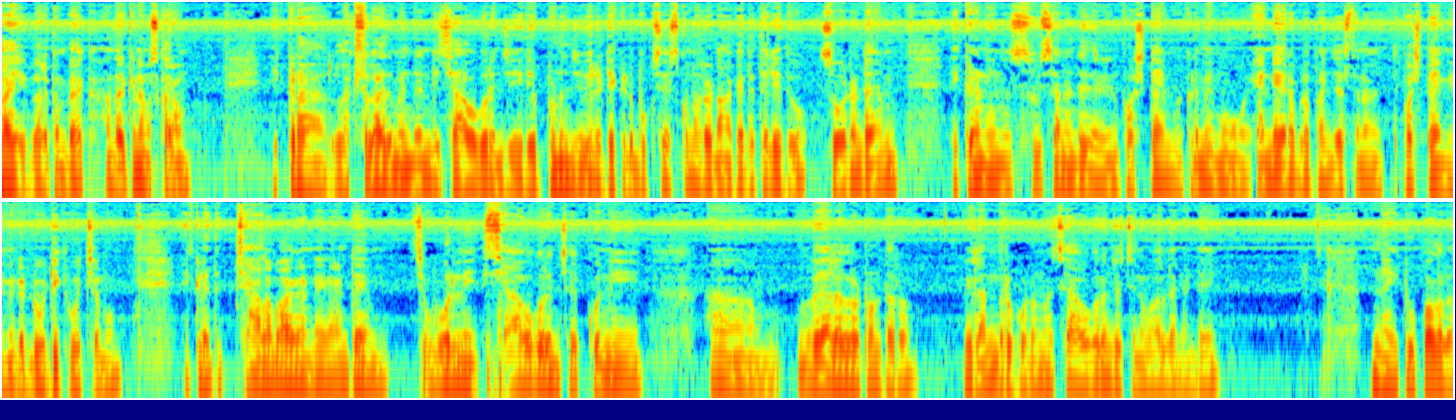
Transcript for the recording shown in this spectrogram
హాయ్ వెల్కమ్ బ్యాక్. అందరికీ నమస్కారం. ఇక్కడ లక్షలాది మంది అండి చావ గురించి. ఇది ఎప్పటి నుంచి వీళ్ళు టికెట్ బుక్ చేసుకున్నారో నాకైతే తెలియదు సో ఏంటంటే ఇక్కడ నేను చూశానండి ఇది నేను ఫస్ట్ టైం ఇక్కడ మేము ఎన్డీఆర్ఎఫ్లో పనిచేస్తాను ఫస్ట్ టైం మేము ఇక్కడ డ్యూటీకి వచ్చాము. ఇక్కడైతే చాలా బాగా అండి అంటే ఓన్లీ సేవ గురించే కొన్ని వేలల్లో ఉంటారు. వీళ్ళందరూ కూడాను సేవ గురించి వచ్చిన వాళ్ళేనండి. నైటు పగలు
